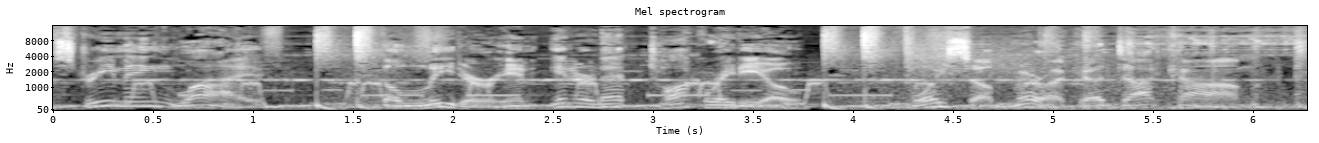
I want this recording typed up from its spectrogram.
Streaming live, the leader in Internet Talk Radio, VoiceAmerica.com.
